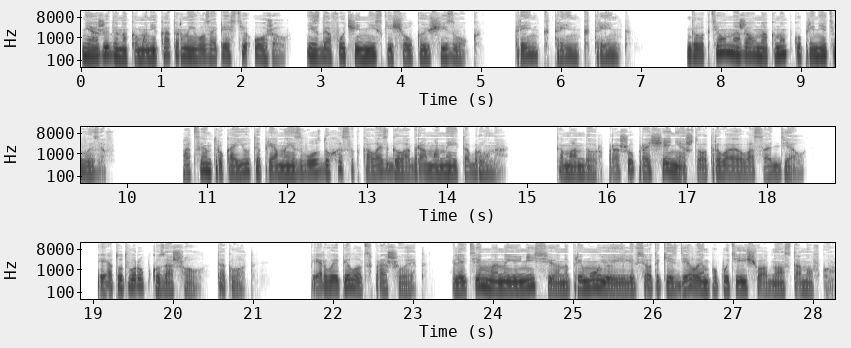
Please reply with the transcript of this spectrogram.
Неожиданно коммуникатор на его запястье ожил, издав очень низкий щелкающий звук. Треньк, треньк, треньк. Галактион нажал на кнопку «Принять вызов». По центру каюты прямо из воздуха соткалась голограмма Нейта Бруна. «Командор, прошу прощения, что отрываю вас от дел. Я тут в рубку зашел. Так вот. Первый пилот спрашивает, летим мы на Юнисию напрямую или все таки сделаем по пути еще одну остановку,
